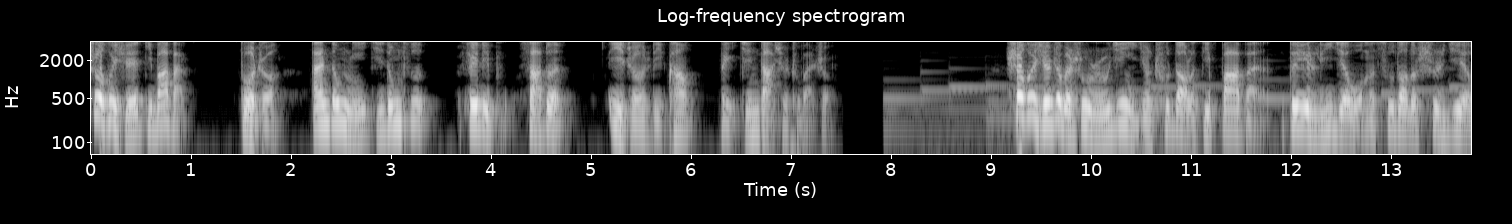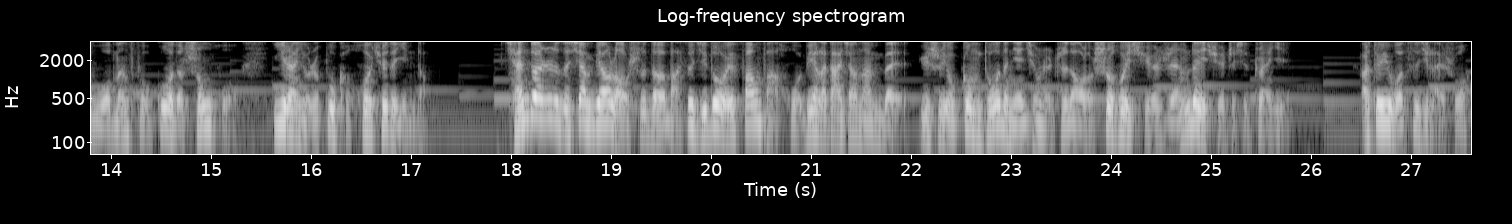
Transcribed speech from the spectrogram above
社会学第八版，作者安东尼·吉东斯、菲利普·萨顿，译者李康，北京大学出版社。社会学这本书如今已经出到了第八版，对于理解我们塑造的世界，我们所过的生活，依然有着不可或缺的引导。前段日子，向彪老师的把自己作为方法火遍了大江南北，于是有更多的年轻人知道了社会学、人类学这些专业。而对于我自己来说，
